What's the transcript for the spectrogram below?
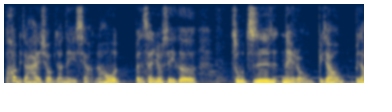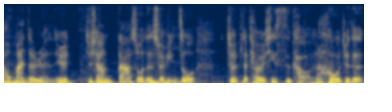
会比较害羞，比较内向。然后我本身又是一个组织内容比较比较慢的人，因为就像大家说的，水瓶座就是比较跳跃性思考。然后我觉得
